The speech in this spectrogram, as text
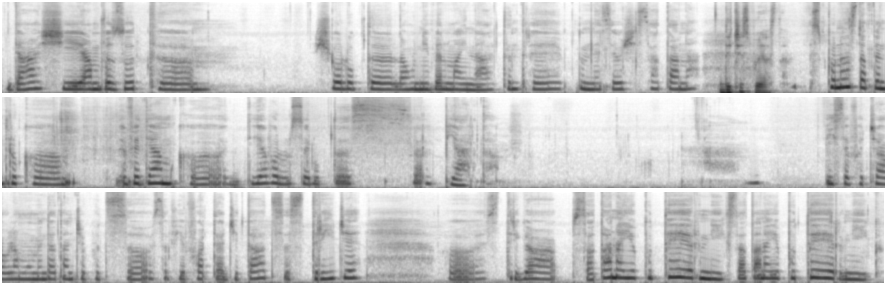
da, și am văzut uh, și o luptă la un nivel mai înalt între Dumnezeu și satana. De ce spui asta? Spun asta pentru că vedeam că diavolul se luptă să-l piardă. Îi se făceau, la un moment dat a început să, să fie foarte agitat, să strige, uh, striga, satana e puternic, satana e puternic,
